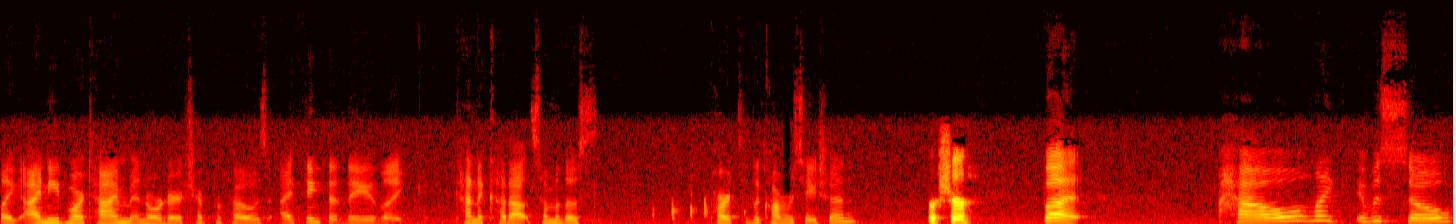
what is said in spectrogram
like I need more time in order to propose. I think that they like kind of cut out some of those parts of the conversation. For sure. But how like it was so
